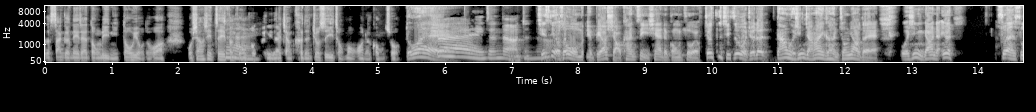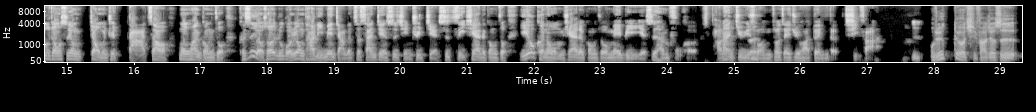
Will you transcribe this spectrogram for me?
个三个内在动力你都有的话，我相信这一份工作对你来讲，可能就是一种梦幻的工作。对对，真的真的。其实有时候我们也不要小看自己现在的工作，就是其实我觉得刚刚伟星讲到一个很重要的，哎伟星你刚刚讲，因为虽然书中是用叫我们去打造梦幻工作，可是有时候如果用它里面讲的这三件事情去检视自己现在的工作，也有可能我们现在的工作 maybe 也是很符合。好，那你继续说，你说这一句话对你的启发？嗯，我觉得对我启发就是。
